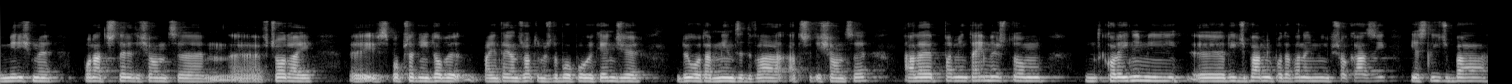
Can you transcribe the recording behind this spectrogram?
mieliśmy ponad 4 tysiące wczoraj. Z poprzedniej doby, pamiętając o tym, że to było po weekendzie, było tam między 2 a 3 tysiące, ale pamiętajmy, że tą kolejnymi e, liczbami podawanymi przy okazji jest liczba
